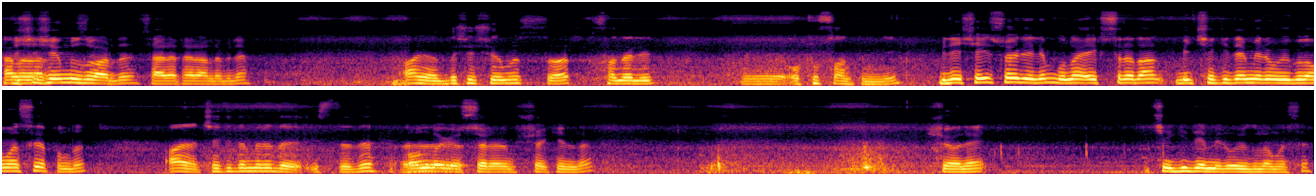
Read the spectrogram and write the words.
Hemen, Dış ışığımız vardı Serhat herhalde bir de. aynen dış ışığımız var. Sanelin e, 30 santimliği. Bir de şeyi söyleyelim buna ekstradan bir çeki demiri uygulaması yapıldı. Aynen çeki demiri de istedi. Onu da Ee, gösterelim şu şekilde. Şöyle çeki demiri uygulaması.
